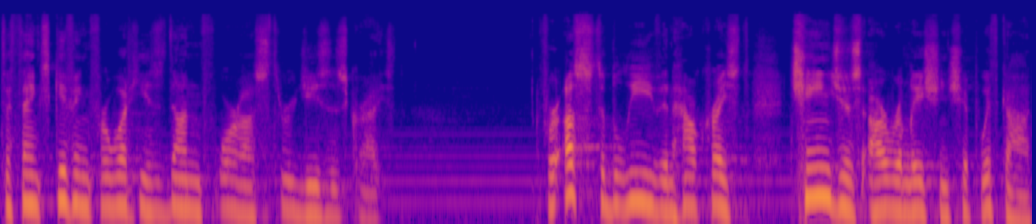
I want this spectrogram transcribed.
to thanksgiving for what He has done for us through Jesus Christ. For us to believe in how Christ changes our relationship with God,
